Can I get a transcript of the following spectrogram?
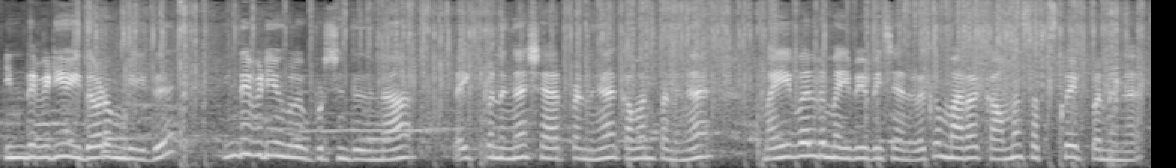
இந்த வீடியோ இதோட முடியுது. இந்த வீடியோ உங்களுக்கு பிடிச்சிருந்ததுன்னா லைக் பண்ணுங்கள் ஷேர் பண்ணுங்கள் கமெண்ட் பண்ணுங்கள் மை வேர்ல்டு மை பேபி சேனலுக்கு மறக்காமல் சப்ஸ்கிரைப் பண்ணுங்கள்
